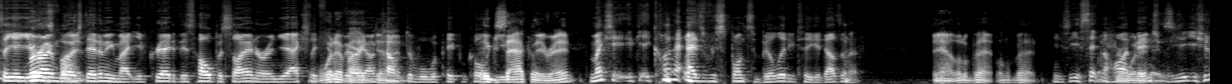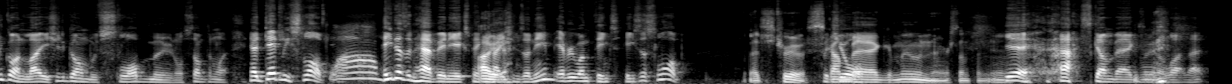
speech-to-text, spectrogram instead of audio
so you're your Moon's own worst fine. enemy, mate. You've created this whole persona, and you actually feel What very I done? uncomfortable with people calling you. Exactly right. Makes it, it, it kind of adds responsibility to you, doesn't it? Yeah, a little bit, a little bit. You- You're setting Not sure high it bench. You, you should have gone low. You should have gone with Slob Moon or something like. Now, Deadly Slob. Slob. He doesn't have Oh, any expectations on him. Everyone thinks he's a slob. That's true. Scumbag Moon or something. Yeah. Yeah, scumbag moon. I like that.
